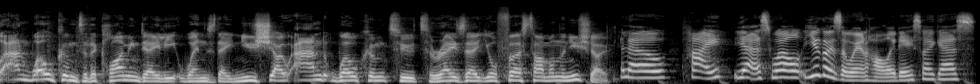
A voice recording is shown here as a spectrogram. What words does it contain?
and welcome to the Climbing Daily Wednesday news show, and welcome to Teresa, your first time on the news show. Hello. Hi. Yes, well, you guys are away on holiday, so I guess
